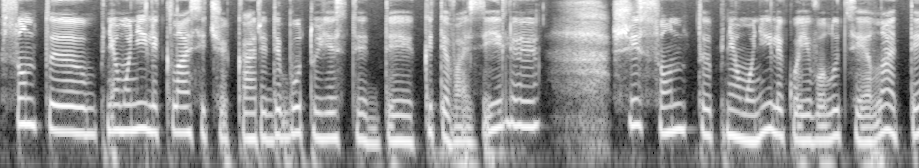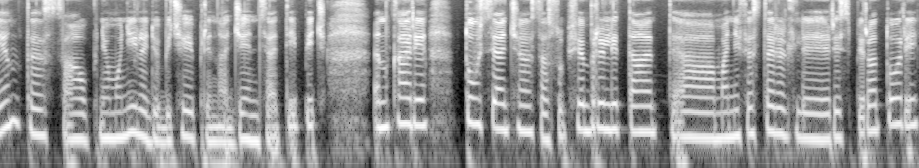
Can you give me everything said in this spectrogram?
Sunt pneumoniile clasice, care debutul este de câteva zile și sunt pneumoniile cu o evoluție latentă sau pneumoniile de obicei prin agenți atipici, în care tusea aceasta, subfebrilitatea, manifestările respiratorii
